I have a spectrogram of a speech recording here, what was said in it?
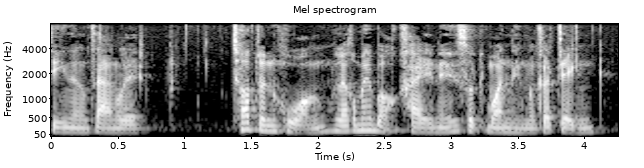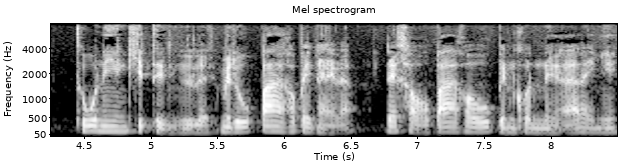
ริง ๆจังๆเลย ชอบจนหวงแล้วก็ไม่บอกใครในที่สุดวันหนึ่งมันก็เจ๊งทุกวันนี้ยังคิดถึงอยู่เลย ไม่รู้ป้าเขาไปไหนแล้วได้ข่าวว่าป้าเขาเป็นคนเหนืออะไรอย่างนี้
